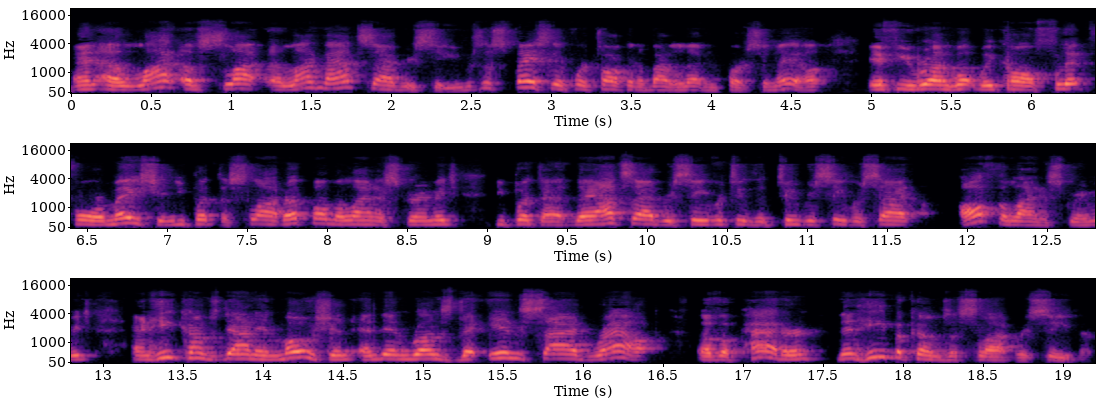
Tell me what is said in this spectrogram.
and a lot of slot, a lot of outside receivers, especially if we're talking about 11 personnel. If you run what we call flip formation, you put the slot up on the line of scrimmage, you put the, the outside receiver to the two receiver side off the line of scrimmage and he comes down in motion and then runs the inside route of a pattern, then he becomes a slot receiver.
